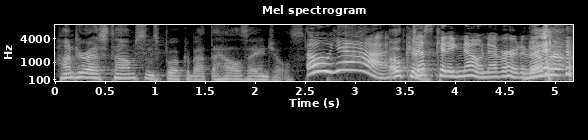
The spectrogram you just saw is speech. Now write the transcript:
Hunter S. Thompson's book about the Hell's Angels. Oh yeah. Okay. Just kidding. No, never heard of Never. it.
